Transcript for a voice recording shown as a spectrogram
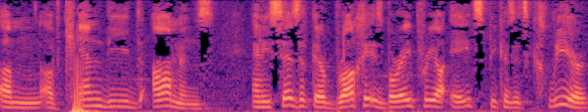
um, of candied almonds, and he says that their bracha is Borei Priya Eitz because it's clear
